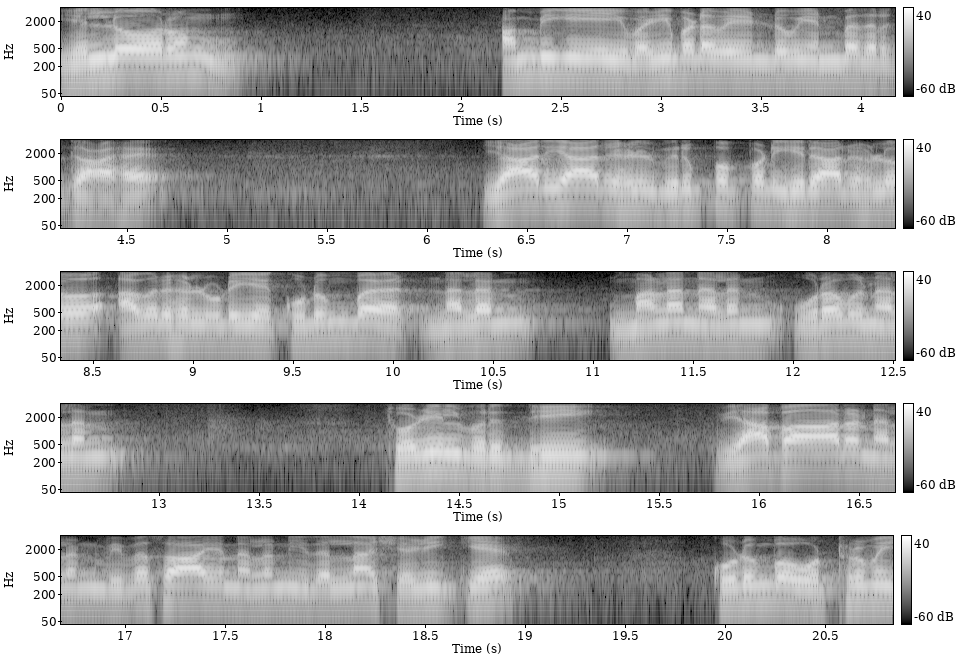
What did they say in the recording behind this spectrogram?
எல்லோரும் அம்பிகையை வழிபட வேண்டும் என்பதற்காக யார் யார்கள் விருப்பப்படுகிறார்களோ அவர்களுடைய குடும்ப நலன் மனநலன் உறவு நலன் தொழில் விருத்தி வியாபார நலன் விவசாய நலன் இதெல்லாம் செழிக்க குடும்ப ஒற்றுமை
